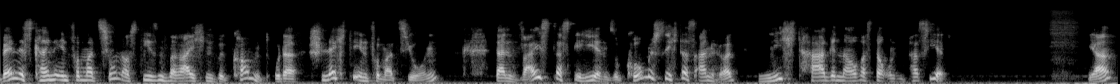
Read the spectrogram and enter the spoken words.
Wenn es keine Information aus diesen Bereichen bekommt oder schlechte Informationen, dann weiß das Gehirn, so komisch sich das anhört, nicht haargenau, was da unten passiert. Ja?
